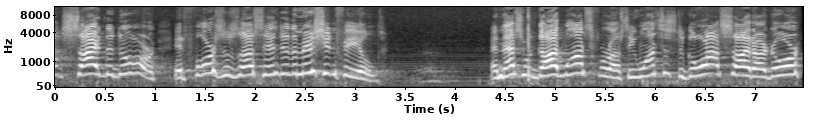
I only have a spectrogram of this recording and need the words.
outside the door. It forces us into the mission field. And that's what God wants for us. He wants us to go outside our door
